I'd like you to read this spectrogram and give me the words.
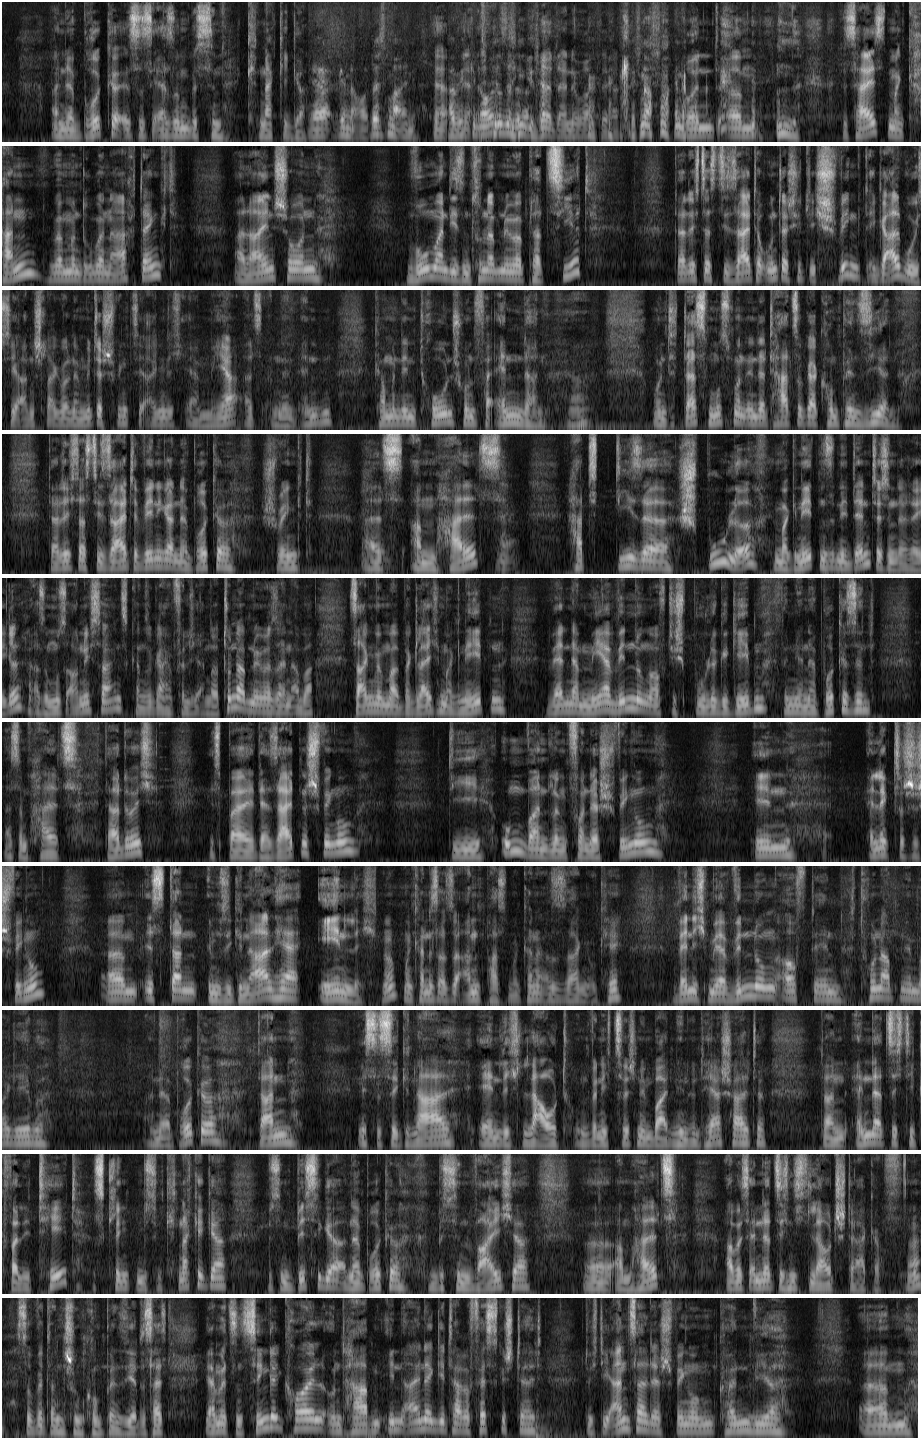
an der Brücke ist es eher so ein bisschen knackiger. Ja, genau, das meine ich. Ja, Habe ich ja, genauso das sind genau deine Worte, ja. Genau meine Und ähm, das heißt, man kann, wenn man drüber nachdenkt, allein schon, wo man diesen Tonabnehmer platziert, dadurch, dass die Seite unterschiedlich schwingt, egal wo ich sie anschlage, weil in der Mitte schwingt sie eigentlich eher mehr als an den Enden, kann man den Ton schon verändern. Ja? Und das muss man in der Tat sogar kompensieren. Dadurch, dass die Seite weniger an der Brücke schwingt als am Hals, Ja. hat diese Spule, Magneten sind identisch in der Regel, also muss auch nicht sein, es kann sogar ein völlig anderer Tonabnehmer sein, aber sagen wir mal, bei gleichen Magneten werden da mehr Windungen auf die Spule gegeben, wenn die an der Brücke sind, als im Hals. Dadurch ist bei der Seitenschwingung die Umwandlung von der Schwingung in elektrische Schwingung ähm, ist dann im Signal her ähnlich. Ne? Man kann es also anpassen. Man kann also sagen, okay, wenn ich mehr Windung auf den Tonabnehmer gebe an der Brücke, dann ist das Signal ähnlich laut. Und wenn ich zwischen den beiden hin und her schalte, dann ändert sich die Qualität. Es klingt ein bisschen knackiger, ein bisschen bissiger an der Brücke, ein bisschen weicher äh, am Hals. Aber es ändert sich nicht die Lautstärke. Ne? So wird dann schon kompensiert. Das heißt, wir haben jetzt einen Single Coil und haben in einer Gitarre festgestellt, durch die Anzahl der Schwingungen können wir ähm,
